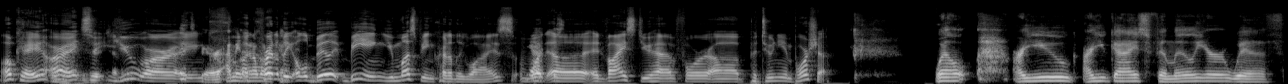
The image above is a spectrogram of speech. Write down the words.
Okay. All right. So, you are an fair. I mean, I incredibly old be- being. You must be incredibly wise. what just- uh, advice do you have for uh, Petunia and Portia? Well, are you are you guys familiar with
